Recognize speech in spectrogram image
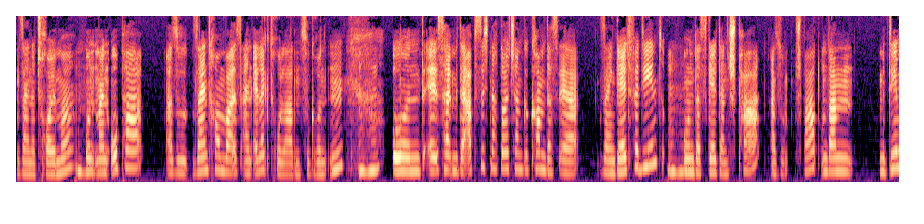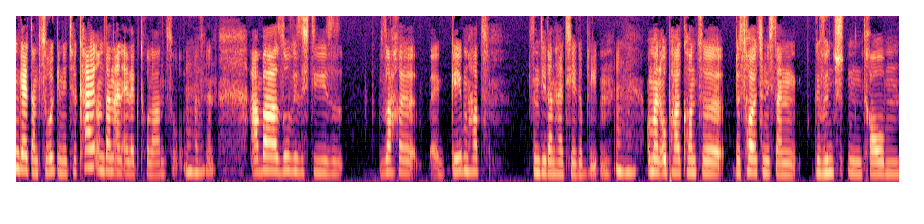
seine Träume. Mhm. Und mein Opa, also sein Traum war es, einen Elektroladen zu gründen. Mhm. Und er ist halt mit der Absicht nach Deutschland gekommen, dass er sein Geld verdient Mhm. und das Geld dann spart, also spart und dann mit dem Geld dann zurück in die Türkei und dann einen Elektroladen zu Mhm. öffnen. Aber so wie sich diese Sache ergeben hat, sind die dann halt hier geblieben. Mhm. Und mein Opa konnte bis heute nicht seinen gewünschten Traum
